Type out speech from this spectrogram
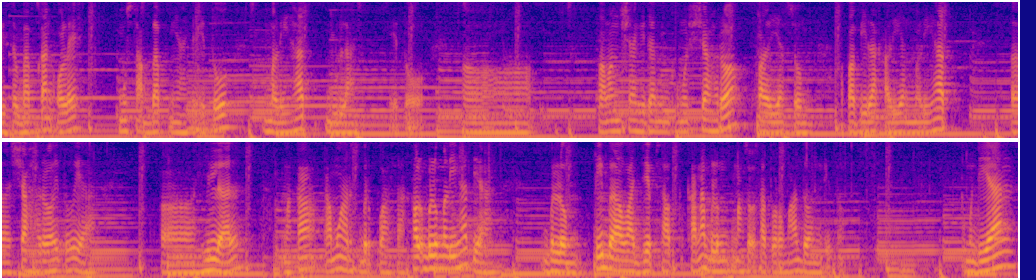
disebabkan oleh musababnya yaitu melihat bulan itu uh, faman syahidan minkum syahra falyasum. Apabila kalian melihat uh, syahro itu ya uh, hilal maka kamu harus berpuasa. Kalau belum melihat ya belum tiba wajib satu, karena belum masuk satu Ramadan gitu. Kemudian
